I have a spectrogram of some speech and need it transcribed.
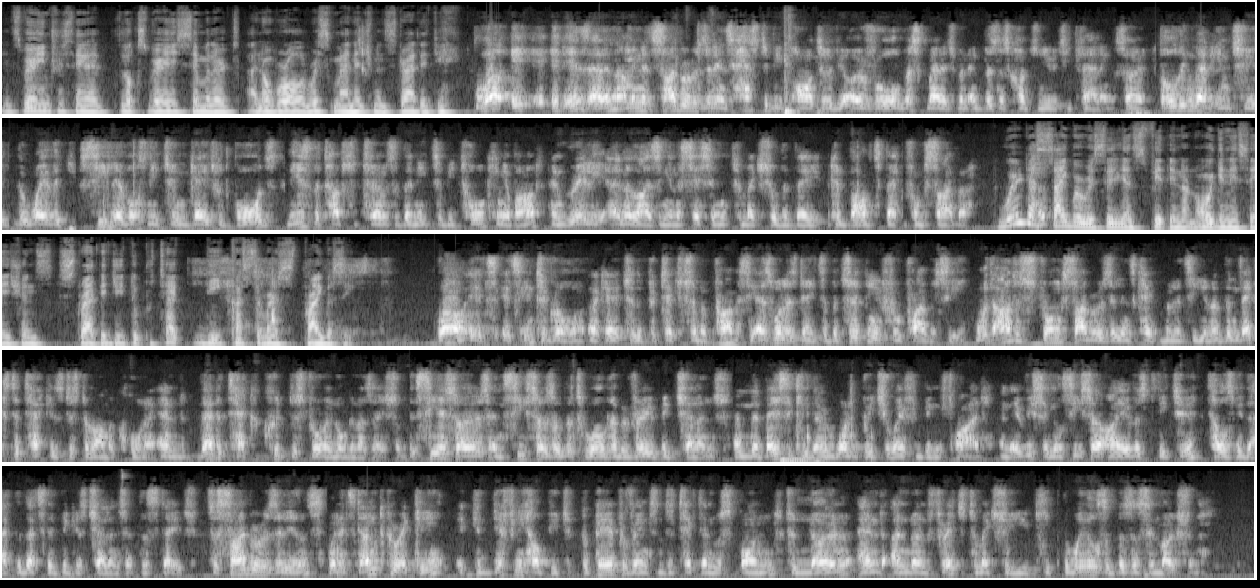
It's very interesting. It looks very similar to an overall risk management strategy. Well, it, it is, Alan. I mean, cyber resilience has to be part of your overall risk management and business continuity planning. So building that into the way that C levels need to engage with boards, these are the types of terms that they need to be talking about and really analyzing and assessing to make sure that they can bounce back from cyber. Where does cyber resilience fit in an organization's strategy to protect the customer's privacy? Well, it's it's integral, okay, to the protection of privacy as well as data, but certainly from privacy. Without a strong cyber resilience capability, you know, the next attack is just around the corner, and that attack could destroy an organization. The CSOs and CISOs of this world have a very big challenge, and they're basically they're one breach away from being fired. And every single CISO I ever speak to tells me that, that that's their biggest challenge at this stage. So cyber resilience, when it's done correctly, it can definitely help you to prepare, prevent, and detect and respond to known and unknown threats to make sure you keep the wheels of business in motion.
